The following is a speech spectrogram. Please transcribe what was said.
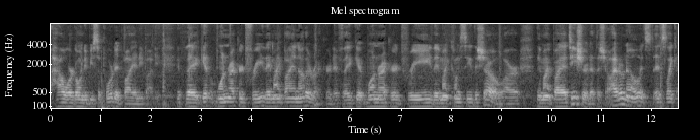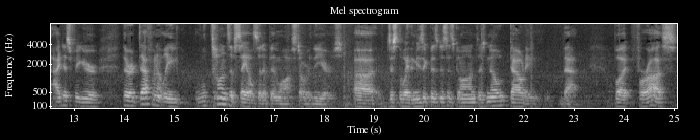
how we're going to be supported by anybody. If they get one record free, they might buy another record. If they get one record free, they might come see the show, or they might buy a T-shirt at the show. I don't know. It's it's like I just figure there are definitely tons of sales that have been lost over the years. Uh, just the way the music business has gone, there's no doubting that. But for us,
